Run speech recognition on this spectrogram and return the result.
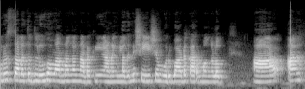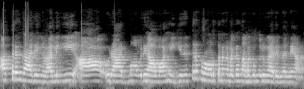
ഒരു സ്ഥലത്ത് ദുരൂഹമരണങ്ങൾ നടക്കുകയാണെങ്കിൽ അതിനുശേഷം ഒരുപാട് കർമ്മങ്ങളും അത്തരം കാര്യങ്ങൾ അല്ലെങ്കിൽ ആ ഒരു ആത്മാവിനെ ആവാഹിക്കുന്ന ഇത്തരം പ്രവർത്തനങ്ങളൊക്കെ നടക്കുന്ന ഒരു കാര്യം തന്നെയാണ്.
